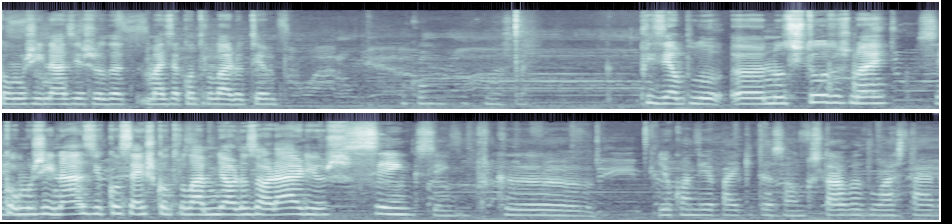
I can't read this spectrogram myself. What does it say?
com o ginásio ajuda mais a controlar o tempo? Como, como assim? por exemplo, uh, nos estudos, não é? Sim. Com o ginásio consegues controlar melhor os horários? Sim, sim, porque eu quando ia para a equitação gostava de lá estar,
